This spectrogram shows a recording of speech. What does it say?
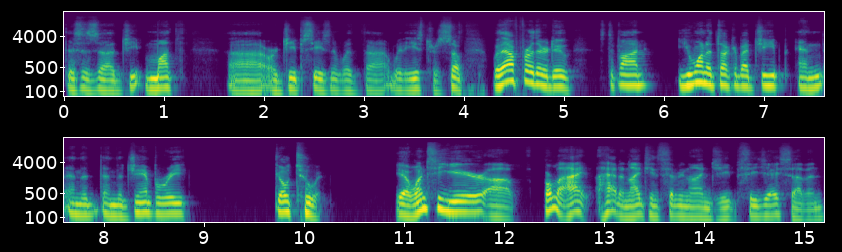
this is a Jeep month. uh, or Jeep season with uh, with Easter. So without further ado, Stephan, you want to talk about Jeep and and the and the Jamboree? Go to it. Yeah, once a year. Uh, formerly, I, I had a 1979 Jeep CJ7.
